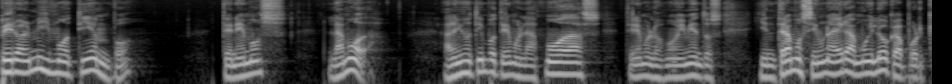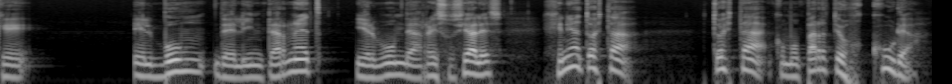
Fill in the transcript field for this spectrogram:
pero al mismo tiempo tenemos la moda. Al mismo tiempo tenemos las modas, tenemos los movimientos y entramos en una era muy loca porque el boom del internet y el boom de las redes sociales genera toda esta toda esta como parte oscura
